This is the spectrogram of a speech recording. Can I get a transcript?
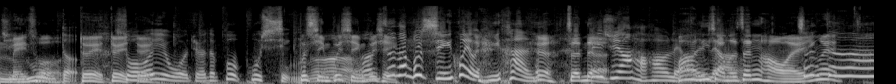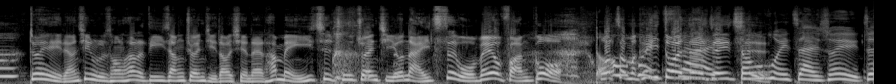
节目的。对对，所以我觉得不不行，不行不行不行，真的不行，会有遗憾，真的必须要好好聊。啊，你讲的真好哎，真的啊，对，梁静茹从她的第一张专辑到现在，她每一次出专辑，有哪一次我没有访过？我怎么可以断在这一次？都会在，所以这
